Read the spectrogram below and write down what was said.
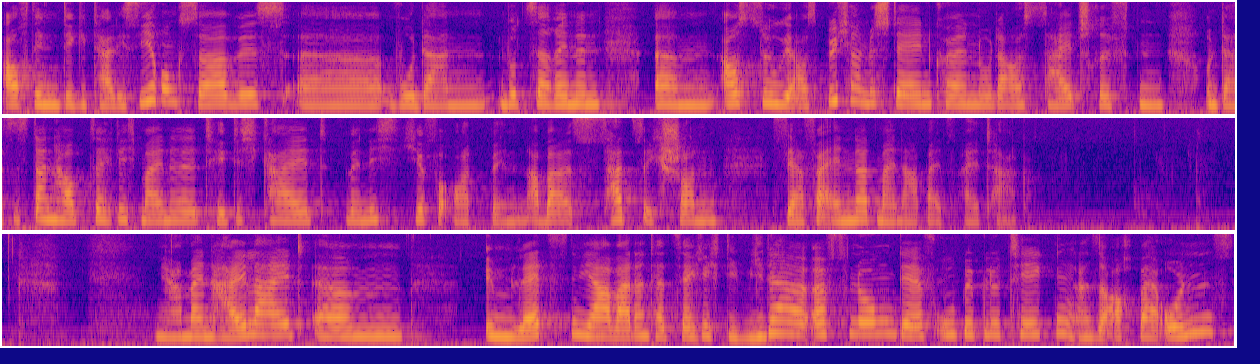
auch den Digitalisierungsservice, äh, wo dann Nutzerinnen ähm, Auszüge aus Büchern bestellen können oder aus Zeitschriften. Und das ist dann hauptsächlich meine Tätigkeit, wenn ich hier vor Ort bin. Aber es hat sich schon sehr verändert, mein Arbeitsalltag. Ja, mein Highlight ähm, im letzten Jahr war dann tatsächlich die Wiedereröffnung der FU-Bibliotheken, also auch bei uns.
